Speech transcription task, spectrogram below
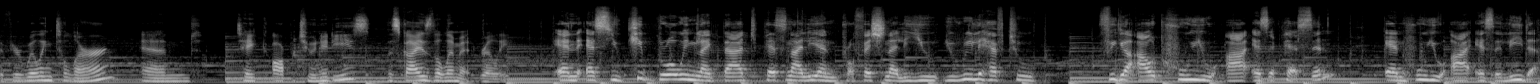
If you're willing to learn and take opportunities, the sky is the limit, really. And as you keep growing like that, personally and professionally, you, you really have to figure out who you are as a person and who you are as a leader.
